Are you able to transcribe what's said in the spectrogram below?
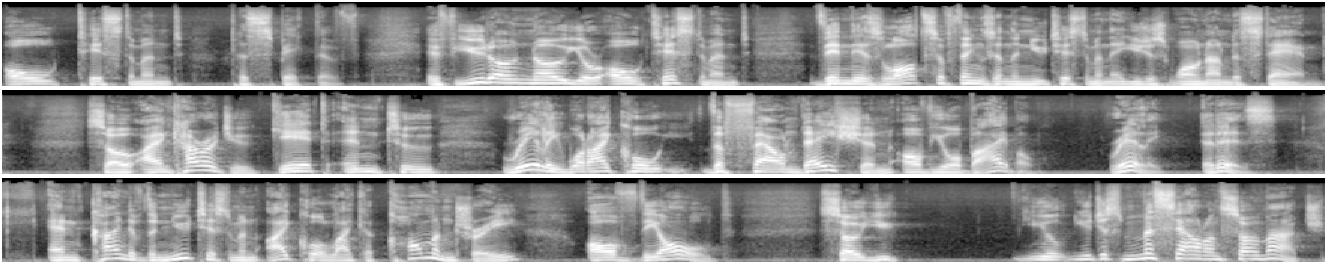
Old Testament perspective. If you don't know your Old Testament, then there's lots of things in the New Testament that you just won't understand. So I encourage you, get into really what I call the foundation of your Bible. Really, it is. And kind of the New Testament I call like a commentary of the Old. So you you you just miss out on so much.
